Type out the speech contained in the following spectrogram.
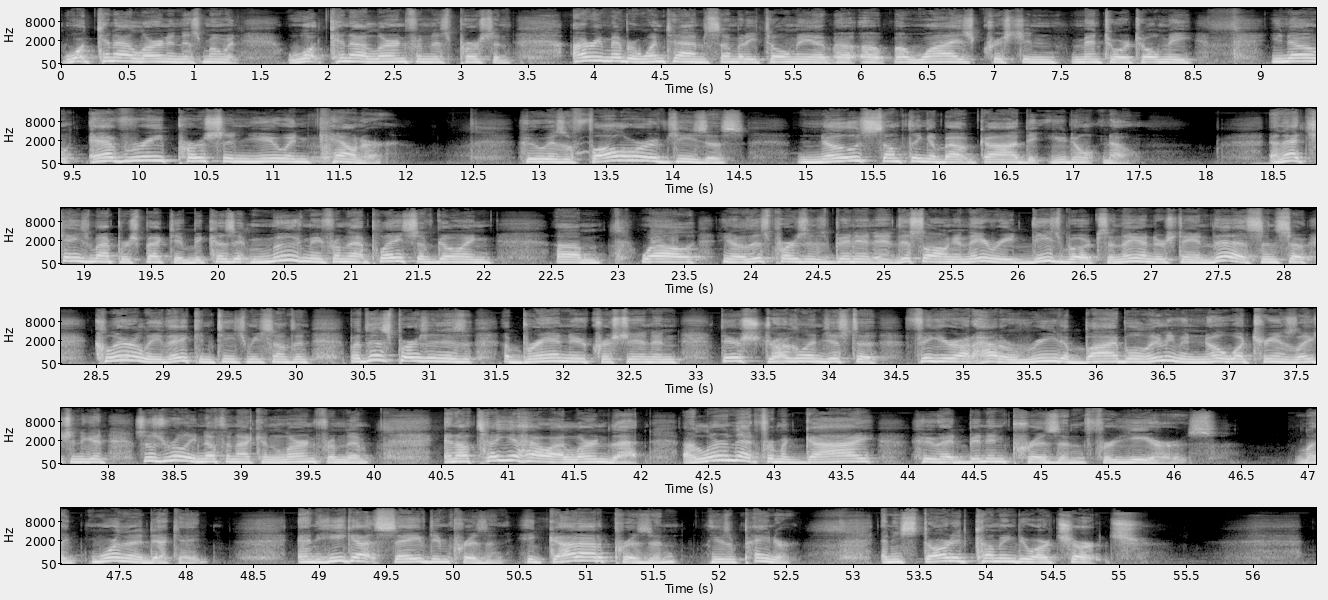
what can I learn in this moment? What can I learn from this person? I remember one time somebody told me, a, a, a, wise Christian mentor told me, you know, every person you encounter who is a follower of Jesus knows something about God that you don't know. And that changed my perspective because it moved me from that place of going, um, well, you know, this person's been in this long and they read these books and they understand this. And so clearly they can teach me something. But this person is a brand new Christian and they're struggling just to figure out how to read a Bible. They don't even know what translation to get. So there's really nothing I can learn from them. And I'll tell you how I learned that. I learned that from a guy who had been in prison for years, like more than a decade. And he got saved in prison. He got out of prison. He was a painter. And he started coming to our church.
